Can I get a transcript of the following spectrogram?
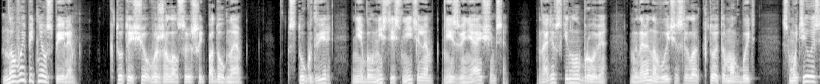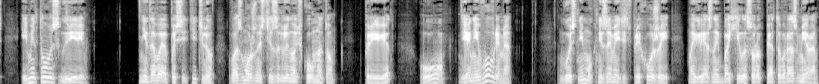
Но выпить не успели. Кто-то еще возжелал совершить подобное. Стук в дверь не был ни стеснительным, ни извиняющимся. Надя вскинула брови — мгновенно вычислила, кто это мог быть, смутилась и метнулась к двери, не давая посетителю возможности заглянуть в комнату. «Привет». «О, я не вовремя». Гость не мог не заметить в прихожей мои грязные бахилы 45-го размера.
